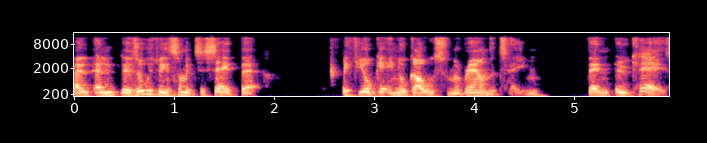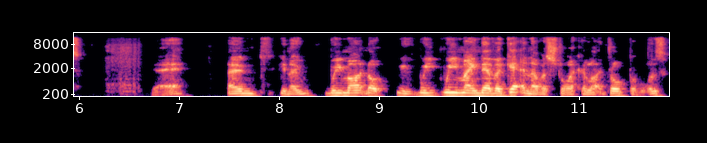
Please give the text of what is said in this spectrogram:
And and there's always been something to said that if you're getting your goals from around the team, then who cares? Yeah. And you know, we might not we we may never get another striker like Drogba was.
